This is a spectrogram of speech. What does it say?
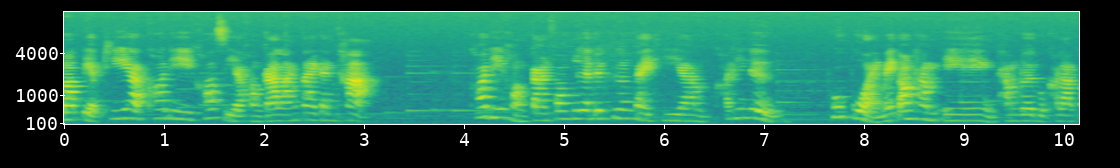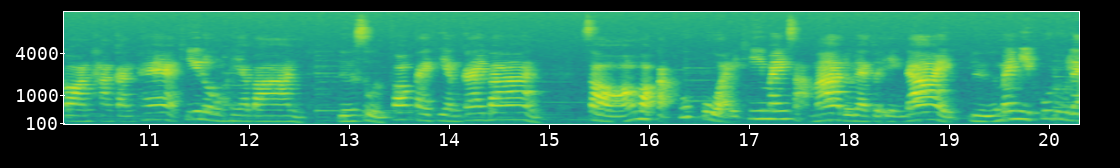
มาเปรียบเทียบข้อดีข้อเสียของการล้างไตกันค่ะ ข้อดีของการฟอกเลือดด้วยเครื่องไตเทียม ข้อที่ 1 ผู้ป่วยไม่ต้องทำเองทำโดยบุคลากรทางการแพทย์ที่โรงพยาบาล หรือศูนย์ฟอกไตเทียมใกล้บ้าน 2. เหมาะกับผู้ป่วยที่ไม่สามารถดูแลตัวเองได้ หรือไม่มีผู้ดูแล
